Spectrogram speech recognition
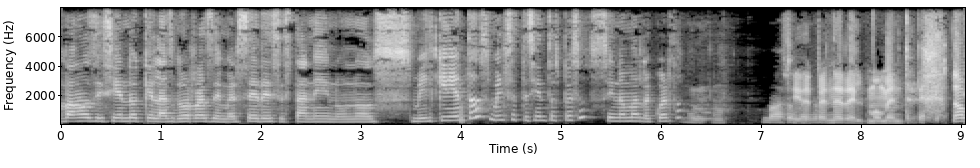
vamos diciendo que las gorras de Mercedes están en unos 1500, 1700 pesos, si no mal recuerdo. Más o Sí, menos. depende del momento. No,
